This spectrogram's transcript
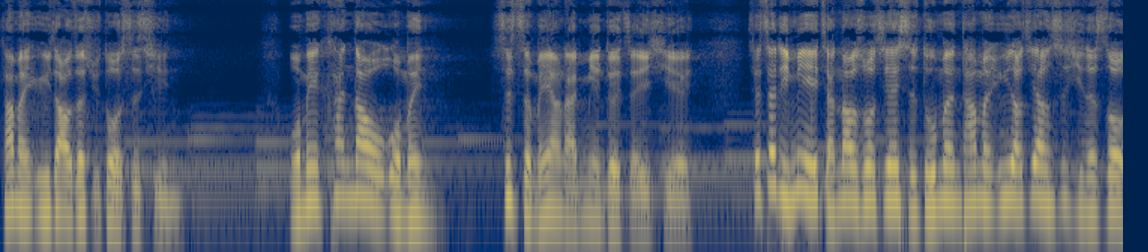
他们遇到这许多事情。我们也看到我们是怎么样来面对这一些，在这里面也讲到说，这些使徒们他们遇到这样事情的时候，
